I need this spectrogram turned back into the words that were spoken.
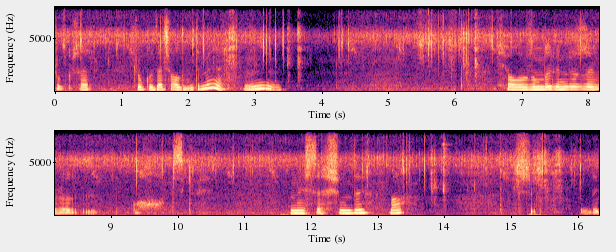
Çok güzel. Çok güzel çaldım değil mi? Hmm. Yavuzumda gündüz de biraz... Oh, mis gibi. Neyse şimdi ne? Şimdi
